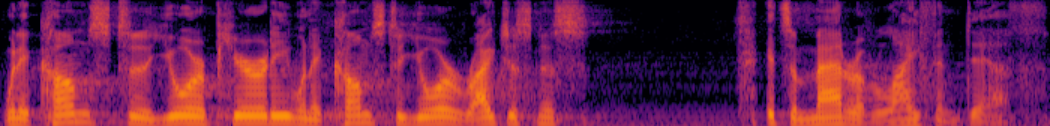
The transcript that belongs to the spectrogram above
when it comes to your purity, when it comes to your righteousness, it's a matter of life and death.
